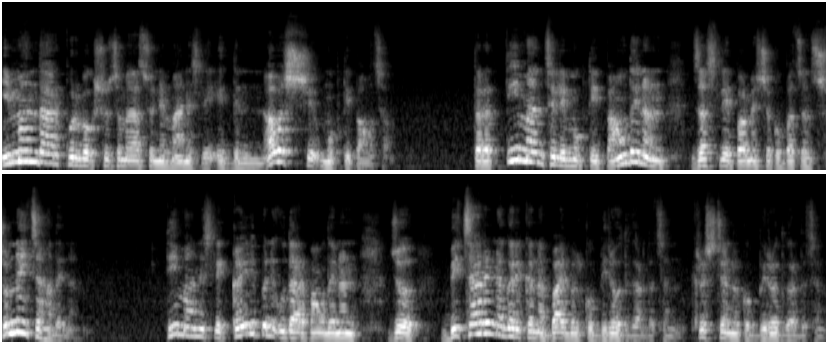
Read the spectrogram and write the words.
इमान्दारपूर्वक सुसमाचार सुन्ने मानिसले एक दिन अवश्य मुक्ति पाउँछ। तर ती मान्छेले मुक्ति पाउँदैनन् जसले परमेश्वरको वचन सुन्नै चाहँदैनन्। ती मानिसले कहिले पनि उद्धार पाउँदैनन् जो विचारै नगरिकन बाइबलको विरोध गर्दछन् क्रिस्चियनहरूको विरोध गर्दछन्।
